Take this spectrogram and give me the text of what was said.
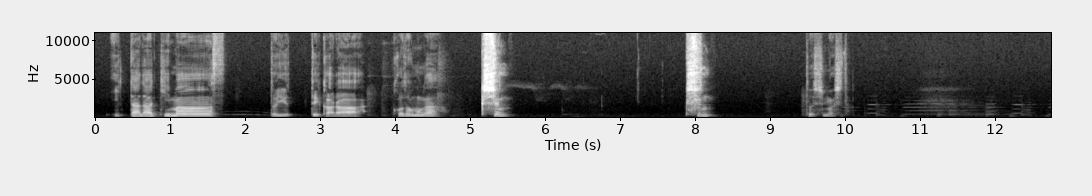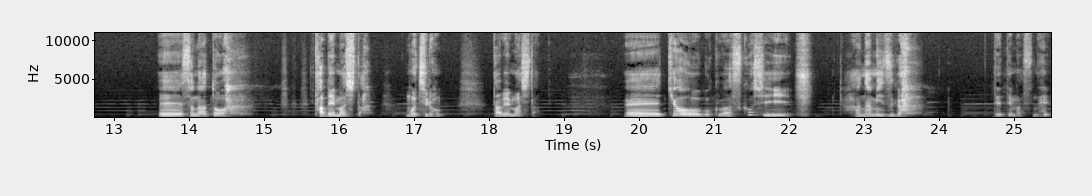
「いただきます」と言ってから子供が「クシュン!」「クシュン!」としました。えー、その後食べましたもちろん食べました、えー、今日僕は少し鼻水が 出てますね。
